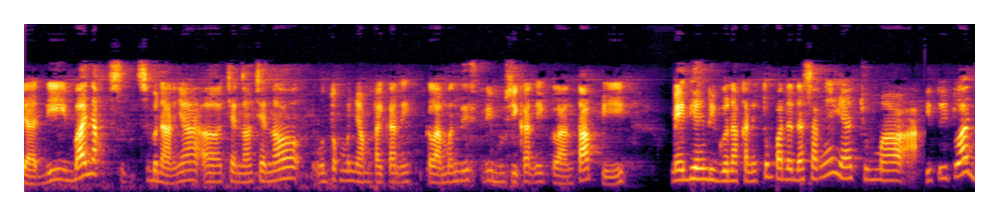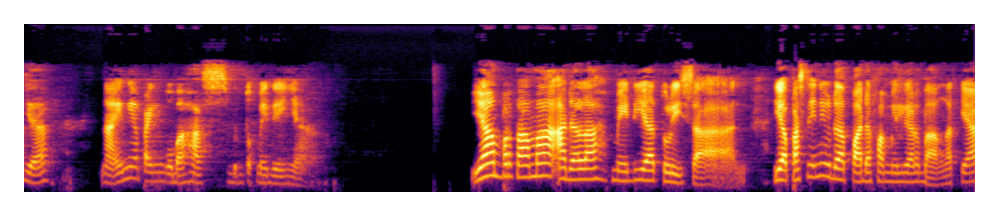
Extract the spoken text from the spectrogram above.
Jadi banyak se- sebenarnya eh, channel-channel untuk menyampaikan iklan, mendistribusikan iklan, tapi media yang digunakan itu pada dasarnya ya cuma itu-itu aja. Nah, ini yang pengen gue bahas bentuk medianya. Yang pertama adalah media tulisan. Ya, pasti ini udah pada familiar banget ya.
